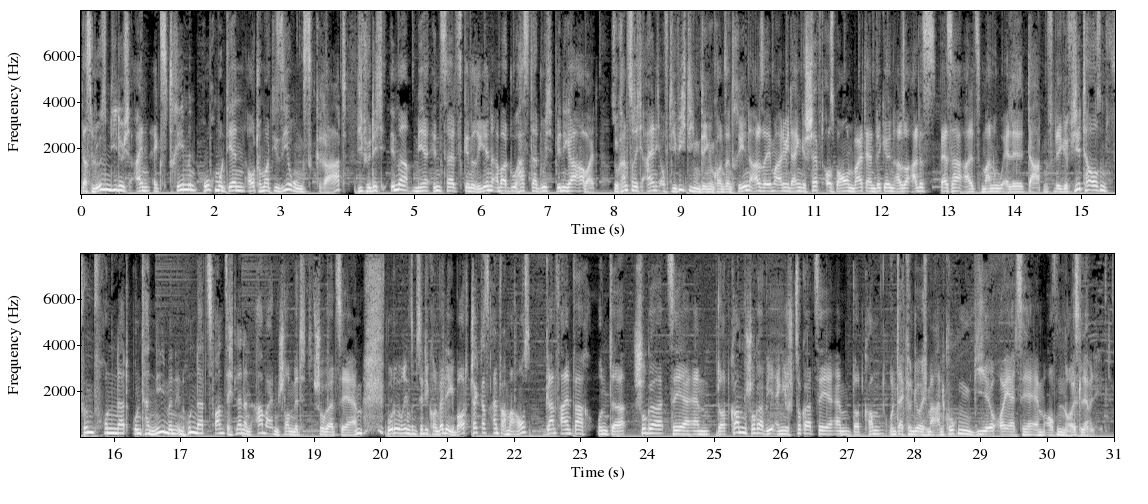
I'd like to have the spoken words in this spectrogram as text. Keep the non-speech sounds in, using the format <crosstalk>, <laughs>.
Das lösen die durch einen extremen, hochmodernen Automatisierungsgrad, die für dich immer mehr Insights generieren, aber du hast dadurch weniger Arbeit. So kannst du dich eigentlich auf die wichtigen Dinge konzentrieren, also eben irgendwie dein Geschäft ausbauen, weiterentwickeln, also alles besser als manuelle Datenpflege. 4500 Unternehmen in 120 Ländern arbeiten schon mit Sugar CRM. Wurde übrigens im Silicon Valley gebaut. Check das einfach mal aus. Ganz einfach unter sugarcrm.com, Sugar wie Englisch Zucker, crm.com und da könnt ihr euch mal angucken, wie ihr euer CRM CRM auf ein neues Level hebt.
